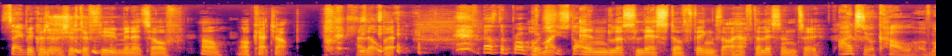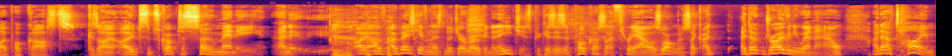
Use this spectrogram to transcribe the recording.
same. because it was just a few minutes of, oh, I'll catch up a little bit That's the problem. of my you start, endless list of things that I have to listen to. I had to do a cull of my podcasts because I I'd subscribed to so many, and it I, I've, I basically haven't listened to Joe Rogan in ages because there's a podcast like three hours long. And it's like I I don't drive anywhere now. I don't have time.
